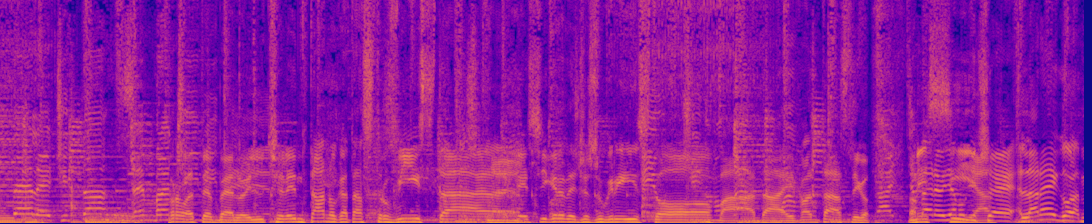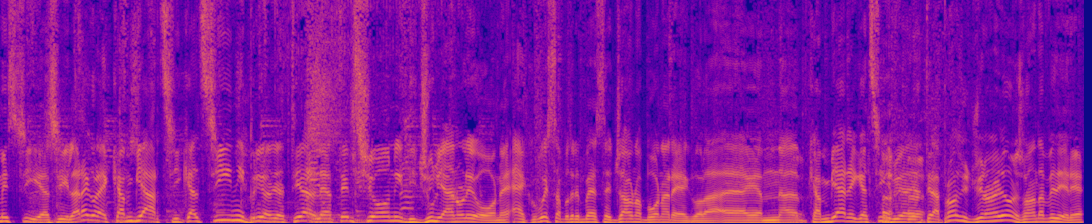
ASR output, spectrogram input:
tutte le città sembrano. Però è bello, il celentano catastrofista eh, che si crede Gesù Cristo. Ma dai, fantastico. Va bene, vediamo chi c'è. La regola, Messia, sì, la regola è cambiarsi i calzini prima di attirare le attenzioni di Giuliano Leone. Ecco, questa potrebbe essere già una buona regola. Ehm, cambiare i calzini prima di attirare. A proposito di Giuliano Leone, sono andato a vedere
